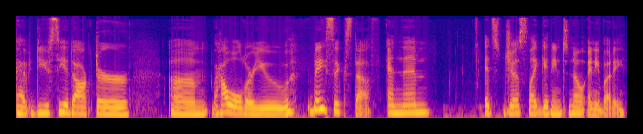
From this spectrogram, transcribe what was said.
Have, do you see a doctor? Um, how old are you? Basic stuff. And then it's just like getting to know anybody.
